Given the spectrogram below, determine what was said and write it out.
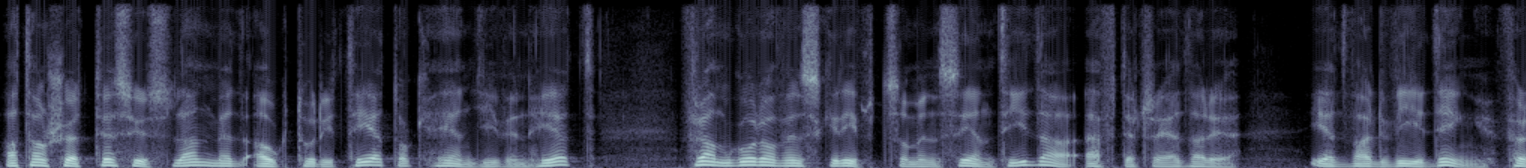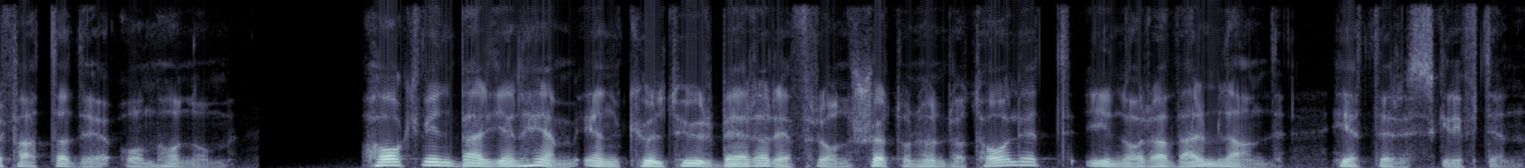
Att han skötte sysslan med auktoritet och hängivenhet framgår av en skrift som en sentida efterträdare, Edvard Widing, författade om honom. Hakvin Bergenhem, en kulturbärare från 1700-talet i norra Värmland, heter skriften.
